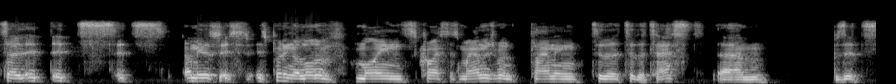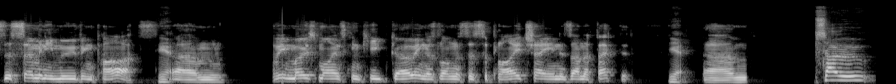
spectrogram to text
so it, it's it's I mean it's, it's, it's putting a lot of mines crisis management planning to the to the test um, because it's there's so many moving parts. Yeah. Um, I think most mines can keep going as long as the supply chain is unaffected. Yeah. Um, so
